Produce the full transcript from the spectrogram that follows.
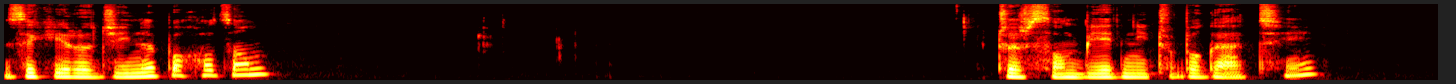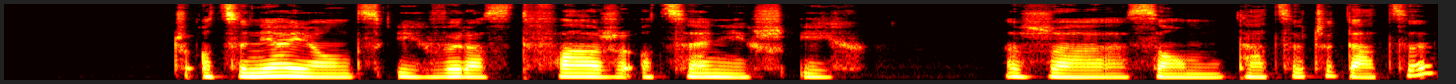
z jakiej rodziny pochodzą? Czy są biedni, czy bogaci? Czy oceniając ich wyraz twarzy, ocenisz ich, że są tacy czy tacy?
